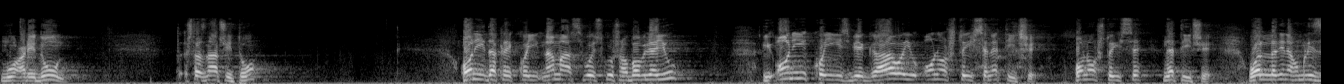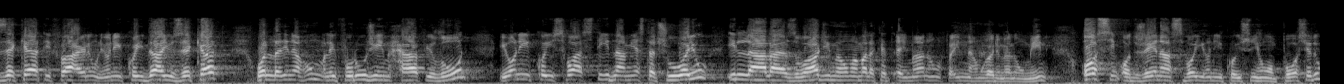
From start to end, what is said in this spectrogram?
mu'ridun. Šta znači to? Oni dakle koji namaz svoj skrušan obavljaju i oni koji izbjegavaju ono što ih se ne tiče ono što ih se ne tiče. Walladina hum liz zakati fa'ilun. Oni koji daju zakat, walladina hum li furujihim hafizun. I oni koji sva stidna mjesta čuvaju, illa ala azwajihim huma malakat aymanuhum fa innahum ghayru malumin. Osim od žena svojih oni koji su u njihovom posjedu,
